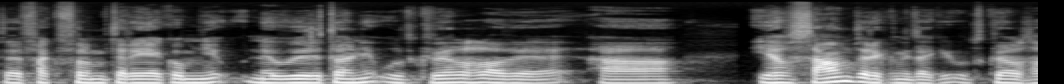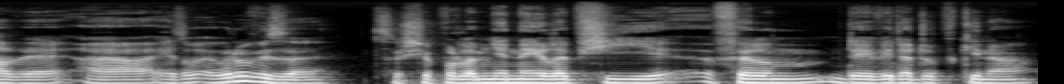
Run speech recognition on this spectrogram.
to je fakt film, který jako mě neuvěřitelně utkvěl hlavě a jeho soundtrack mi taky utkvěl hlavě a je to Eurovize, což je podle mě nejlepší film Davida Dobkina,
